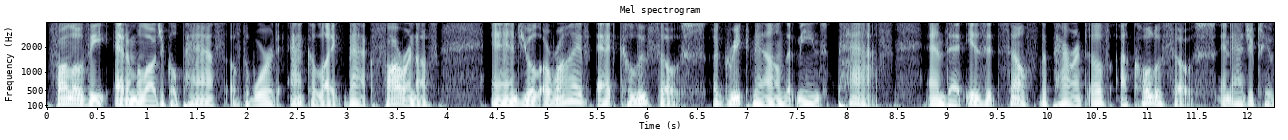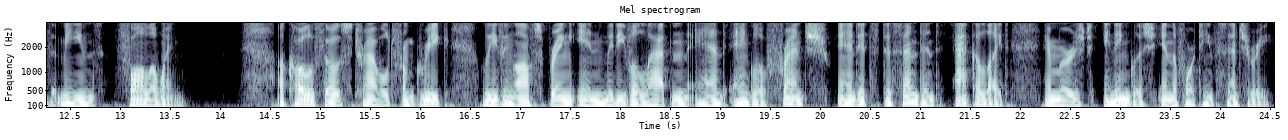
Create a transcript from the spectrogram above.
Follow the etymological path of the word acolyte back far enough, and you'll arrive at keleuthos, a Greek noun that means path, and that is itself the parent of akolouthos, an adjective that means following. Akolouthos traveled from Greek, leaving offspring in medieval Latin and Anglo French, and its descendant, acolyte, emerged in English in the 14th century.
